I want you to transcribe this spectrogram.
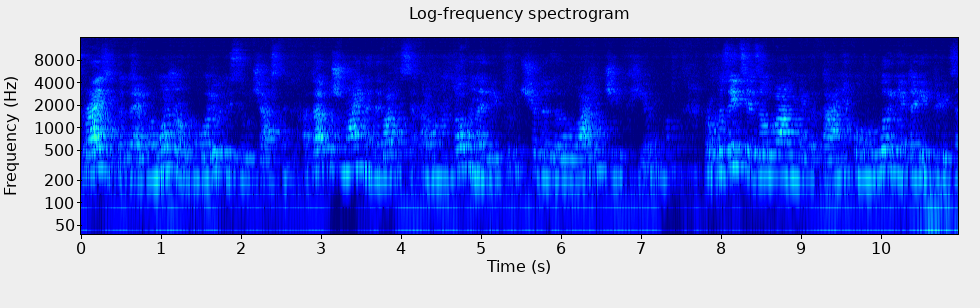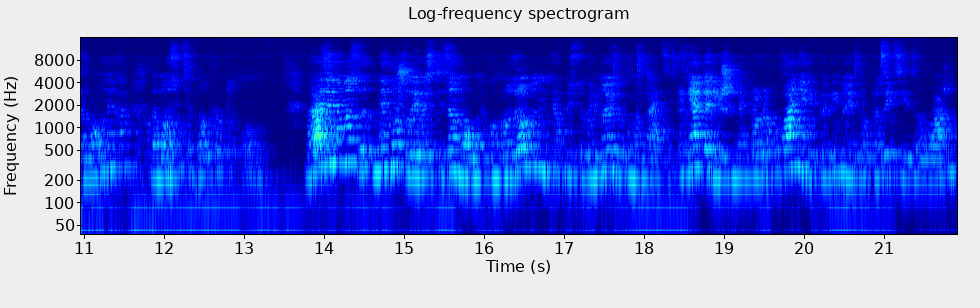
в разі потреби може обговорюватися учасник, а також має надаватися аргументована відповідь щодо зауважень чи відхилень. Пропозиція зауваження питання, обговорення та відповідь замовника заноситься до протоколу. В разі неможливості замовником розроблення містобудівної документації прийняти рішення про врахування відповідної пропозиції зауважень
